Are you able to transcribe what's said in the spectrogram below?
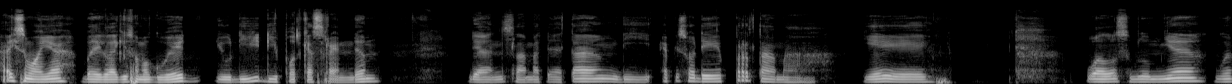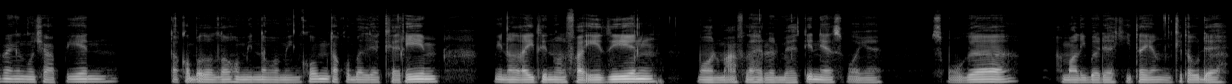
Hai semuanya, balik lagi sama gue Yudi di podcast random. Dan selamat datang di episode pertama. Yeay. Well sebelumnya gue pengen ngucapin Taqabbalallahu minna wa minkum Taqabbal ya karim Minal aidin wal faizin. Mohon maaf lahir dan batin ya semuanya. Semoga amal ibadah kita yang kita udah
